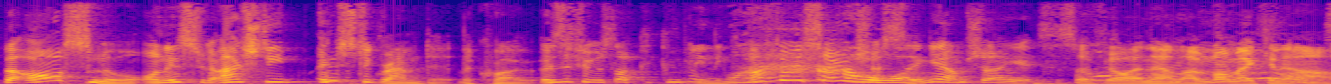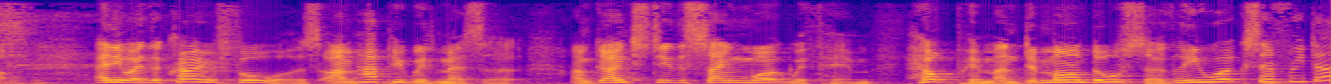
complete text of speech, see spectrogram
But Arsenal on Instagram actually Instagrammed it. The quote as if it was like a completely. I thought it was so interesting. Yeah, I'm showing it to Sophie right now. I'm not making it up. Anyway, the quote before was, "I'm happy with Mesut. I'm going to do the same work with him, help him, and demand also that he works every day."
